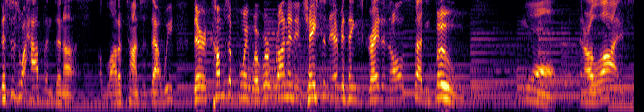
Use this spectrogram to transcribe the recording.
This is what happens in us a lot of times is that we there comes a point where we're running and chasing and everything's great and then all of a sudden boom in our lives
